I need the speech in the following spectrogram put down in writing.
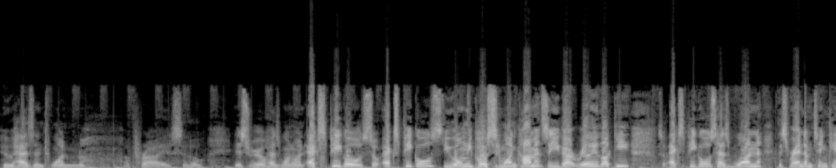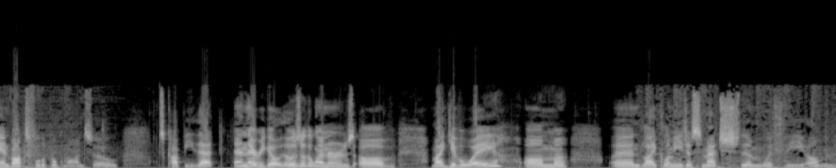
who hasn't won a prize. So Israel has won one. X Peagles. So X Peagles, you only posted one comment, so you got really lucky. So X Peagles has won this random tin can box full of Pokemon. So let's copy that. And there we go. Those are the winners of my giveaway. Um and like let me just match them with the um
